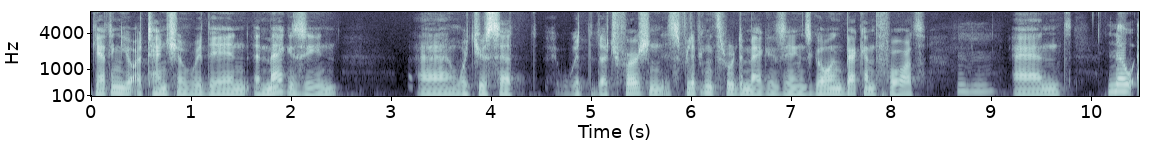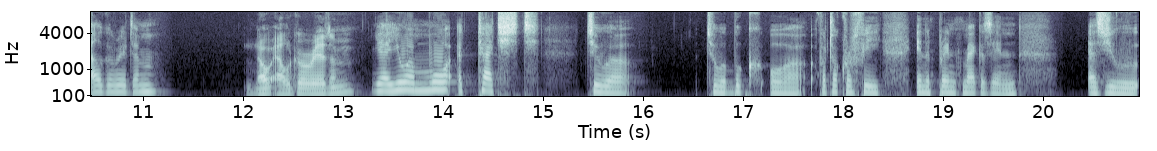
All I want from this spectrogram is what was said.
getting your attention within a magazine uh, what you said with the Dutch version is flipping through the magazines going back and forth. And No algorithm. no algorithm. Yeah, you are more attached to a to a book or photography in a print magazine as you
